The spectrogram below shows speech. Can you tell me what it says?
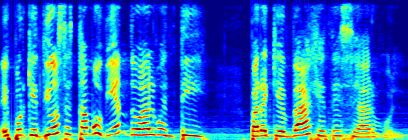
es porque Dios está moviendo algo en ti para que bajes de ese árbol.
